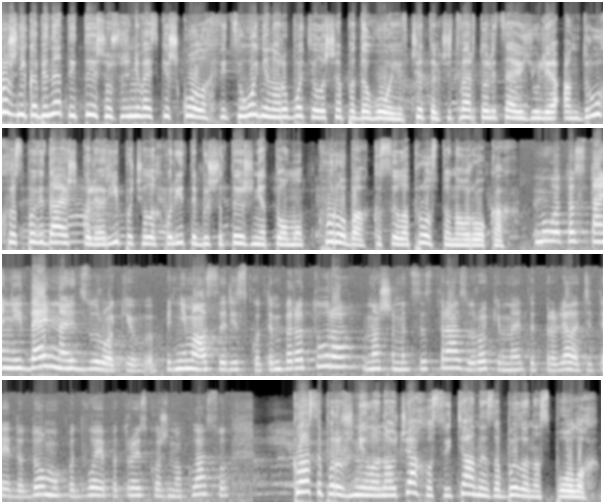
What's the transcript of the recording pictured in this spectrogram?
Порожні кабінети й тиша у чернівецьких школах. Від сьогодні на роботі лише педагоги. Вчитель 4-го ліцею Юлія Андрух розповідає, школярі почали хворіти більше тижня тому. Хвороба косила просто на уроках. Ну от останній день навіть з уроків піднімалася різко температура. Наша медсестра з уроків навіть відправляла дітей додому по двоє, по троє з кожного класу. Класи порожніли на очах, освітяни забили на сполох.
